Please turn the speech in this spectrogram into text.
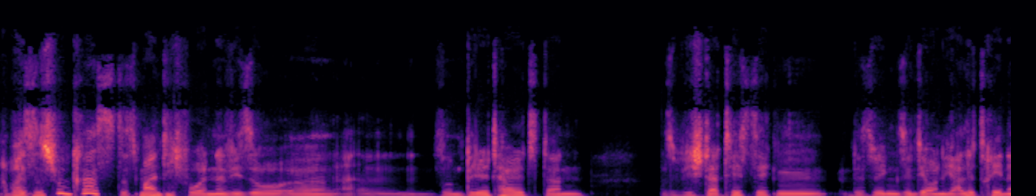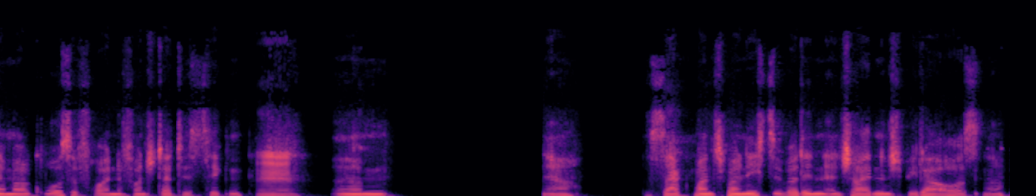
Aber es ist schon krass, das meinte ich vorhin, ne? wie so, äh, so ein Bild halt dann, also wie Statistiken, deswegen sind ja auch nicht alle Trainer mal große Freunde von Statistiken. Mhm. Ähm, ja, das sagt manchmal nichts über den entscheidenden Spieler aus. Ne?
